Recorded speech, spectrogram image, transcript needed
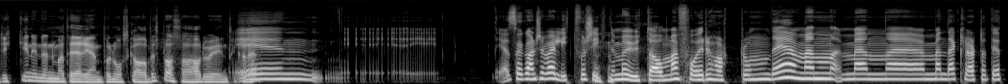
dykke inn i den materien på norske arbeidsplasser? Har du inntrykk av det? Jeg skal kanskje være litt forsiktig med å uttale meg for hardt om det, men, men, eh, men, det er klart at jeg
